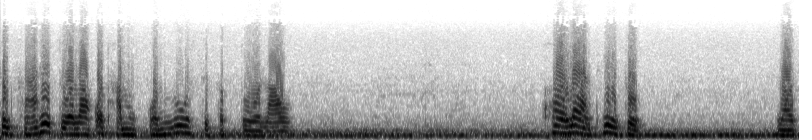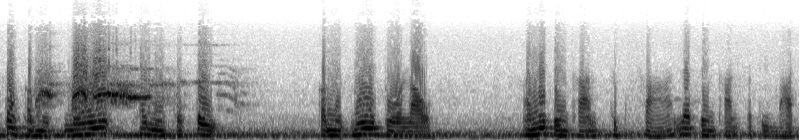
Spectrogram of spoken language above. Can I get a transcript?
ศึกษาที่ตัวเราก็ทำความรู้สึกกับตัวเรา ข้อแรกที่สุด เราต้องกำหนดรู้ให้มีสติกำหนดรู้ตัวเรา อันนี้เป็นการศึกษาและเป็นการปฏิบัติ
